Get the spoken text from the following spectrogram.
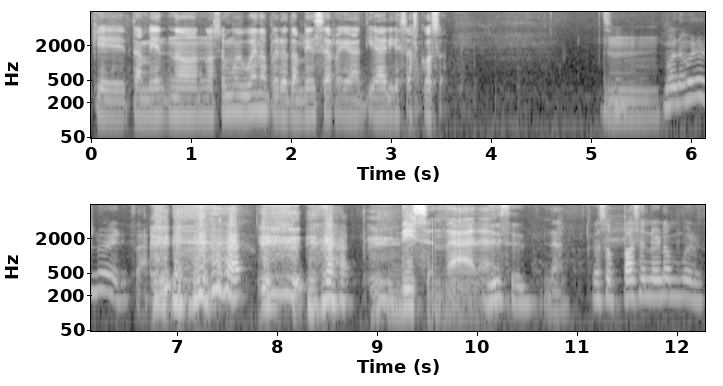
que también no, no soy muy bueno, pero también sé regatear y esas cosas. Sí. Mm, Bueno, bueno, no eres. Dicen, nah, Dicen. nah. Esos pases no eran buenos.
